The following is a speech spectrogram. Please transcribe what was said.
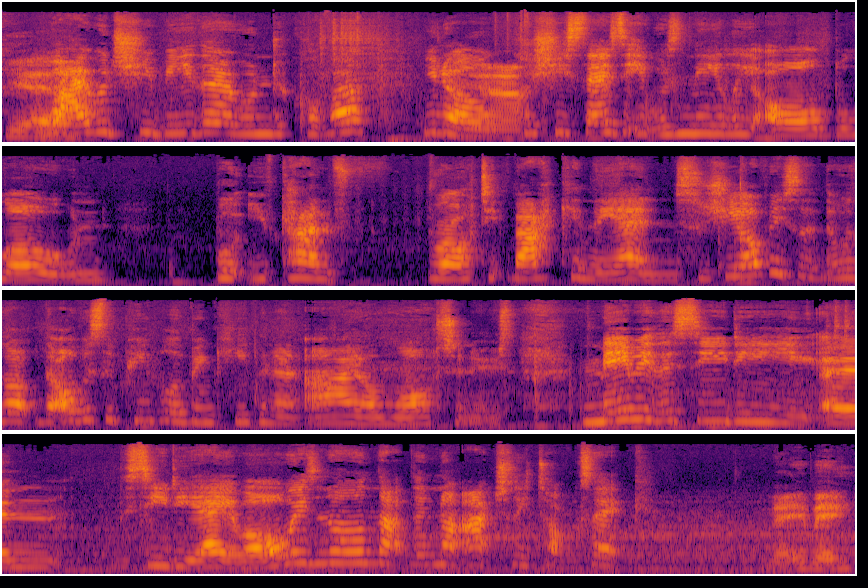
Yeah. why would she be there undercover? You know, Yeah. because she says it was nearly all blown, but you've kind of brought it back in the end. So she obviously, there was obviously people have been keeping an eye on Waternoose. Maybe the CD, um, the CDA have always known that they're not actually toxic. Maybe.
